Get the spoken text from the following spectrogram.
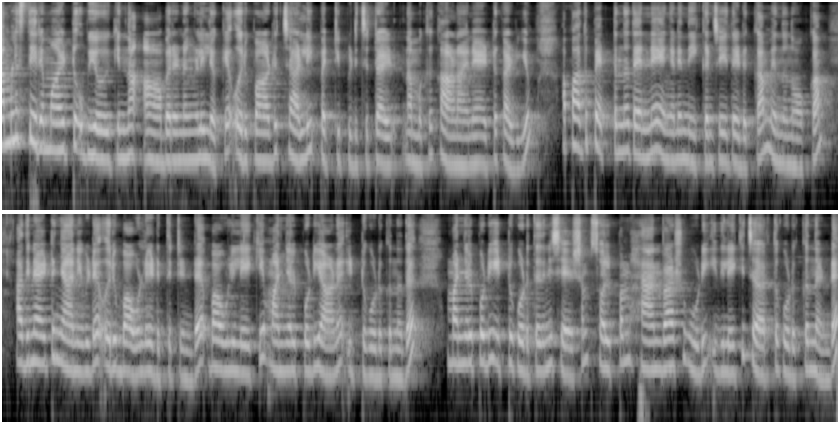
നമ്മൾ സ്ഥിരമായിട്ട് ഉപയോഗിക്കുന്ന ആഭരണങ്ങളിലൊക്കെ ഒരുപാട് ചളി പറ്റി പിടിച്ചിട്ടായി നമുക്ക് കാണാനായിട്ട് കഴിയും. അപ്പോൾ അത് പെട്ടെന്ന് തന്നെ എങ്ങനെ നീക്കം ചെയ്തെടുക്കാം എന്ന് നോക്കാം. അതിനായിട്ട് ഞാനിവിടെ ഒരു ബൗൾ എടുത്തിട്ടുണ്ട്. ബൗളിലേക്ക് മഞ്ഞൾപ്പൊടിയാണ് ഇട്ട് കൊടുക്കുന്നത്. മഞ്ഞൾപ്പൊടി ഇട്ട് കൊടുത്തതിന് ശേഷം സ്വല്പം ഹാൻഡ് വാഷ് കൂടി ഇതിലേക്ക് ചേർത്ത് കൊടുക്കുന്നുണ്ട്.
